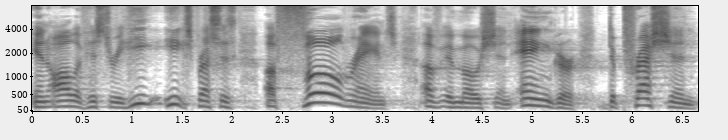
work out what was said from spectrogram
in all of history, he, he expresses a full range of emotion anger, depression,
